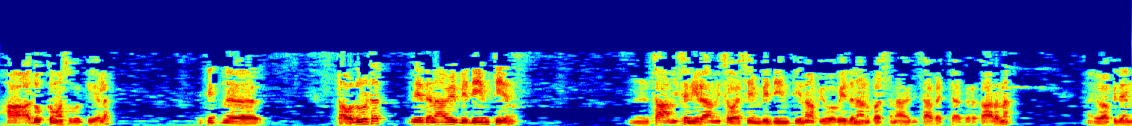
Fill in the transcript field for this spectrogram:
හා අදුක්ඛම සුඛ කියලා. ඉතින් තවදුරටත් වේදනාවේ බෙදීම් තියෙනවා. සාමිෂ නිර්ාමිෂ වශයෙන් බෙදීම් තියෙනවා. අපි ඔය වේදනානුපස්සනාවේදී සාකච්ඡා කර කාරණා. ඒවා අපි දැන්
